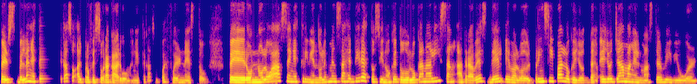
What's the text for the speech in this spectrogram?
¿verdad? En este caso al profesor a cargo, en este caso pues fue Ernesto, pero no lo hacen escribiéndoles mensajes directos, sino que todo lo canalizan a través del evaluador principal, lo que ellos, llaman el Master Reviewer.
